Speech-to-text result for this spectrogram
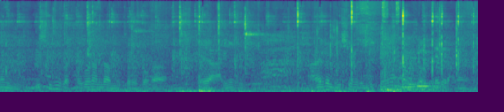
리시브가 되고 난 다음부터 너가 내 알려주지 안 해도 리시브를 이렇게 걔를 안 해.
